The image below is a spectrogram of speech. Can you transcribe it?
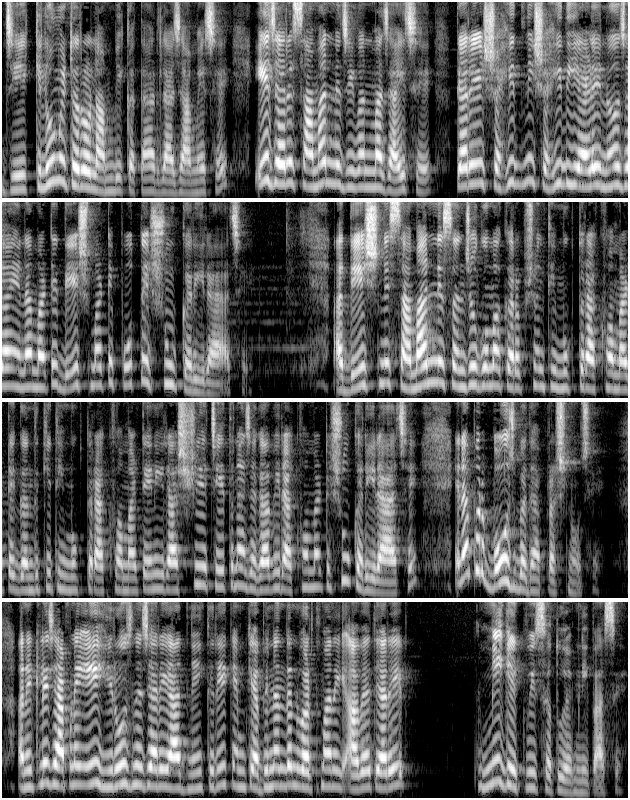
જે કિલોમીટરો લાંબી કતાર જામે છે, એ જ્યારે સામાન્ય જીવનમાં જાય છે, ત્યારે એ શહીદની શહીદી એળે ન જાય એના માટે દેશ માટે પોતે શું કરી રહ્યા છે? આ દેશને સામાન્ય સંજોગોમાં કરપ્શનથી મુક્ત રાખવા માટે, ગંદકીથી મુક્ત રાખવા માટે, એની રાષ્ટ્રીય ચેતના જગાવી રાખવા માટે શું કરી રહ્યા છે? એના પર બહુ જ બધા પ્રશ્નો છે. અને એટલે જ આપણે એ હીરોઝને જ્યારે યાદ નહીં કરીએ, કેમ કે અભિનંદન વર્તમાન આવ્યા ત્યારે મિગ એકવીસ હતું એમની પાસે.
